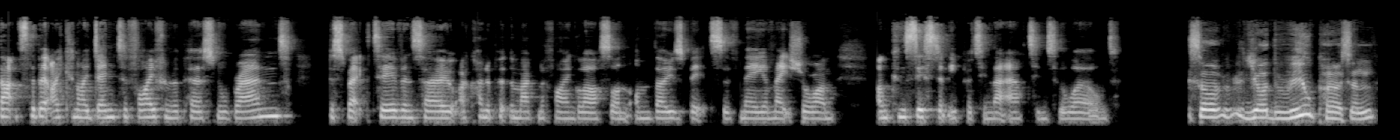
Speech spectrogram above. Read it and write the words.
That's the bit I can identify from a personal brand perspective. And so I kind of put the magnifying glass on on those bits of me and make sure I'm I'm consistently putting that out into the world. So you're the real person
